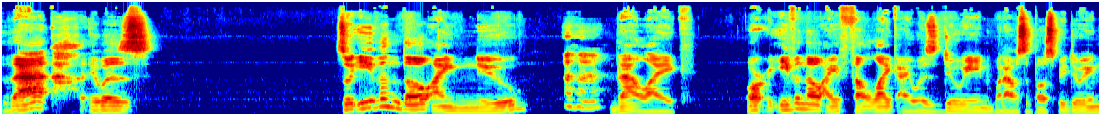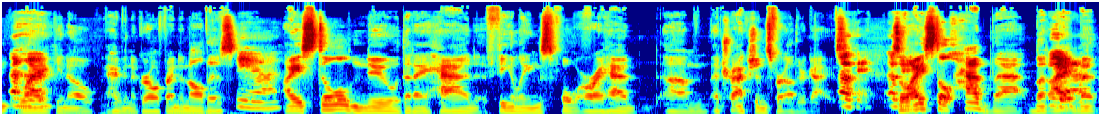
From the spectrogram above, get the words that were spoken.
that it was so even though i knew Uh huh. that like or even though i felt like i was doing what i was supposed to be doing Uh-huh. like you know having a girlfriend and all this Yeah. i still knew that i had feelings for or i had um attractions for other guys Okay. Okay. so i still had that but i but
